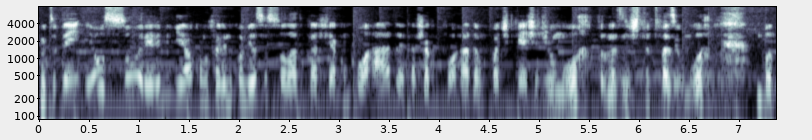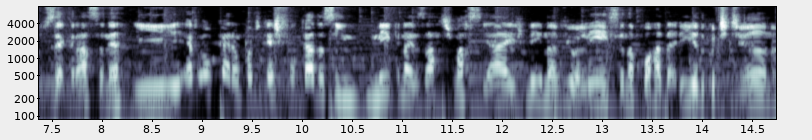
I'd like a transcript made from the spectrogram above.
Muito bem, eu sou Orelha Miguel, como falei no começo, eu sou lá do Café com Porrada. Café com Porrada é um podcast de humor, pelo menos a gente tenta fazer humor, um bando de Graça, né? E é, é, cara, é um podcast focado assim, meio que nas artes marciais, meio na violência, na porradaria do cotidiano.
